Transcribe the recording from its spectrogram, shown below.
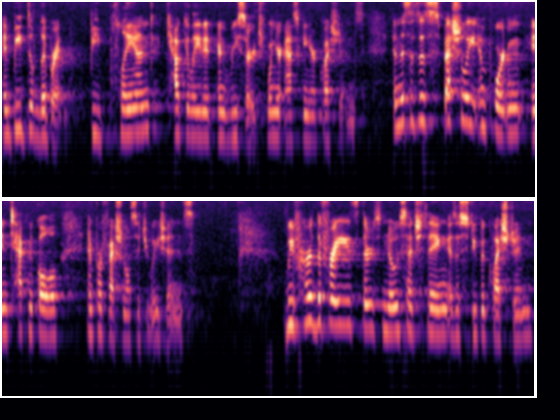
And be deliberate. Be planned, calculated, and researched when you're asking your questions. And this is especially important in technical and professional situations. We've heard the phrase, there's no such thing as a stupid question,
